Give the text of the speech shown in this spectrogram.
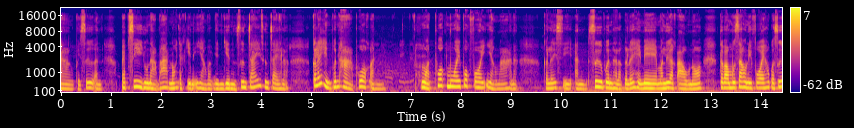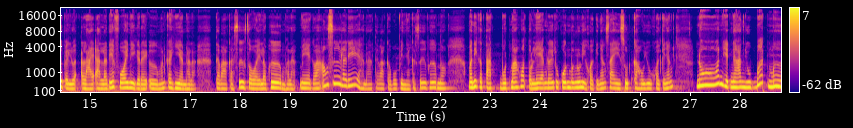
ย่างไปซื้ออันเป๊ปซี่อยู่หน้าบ้านเนาะอยากกินอีหยังแบบเย็นๆ ซื่นใจซื่นใจล่ะก็เลยเห็นเพิ่นหาพวกอันหวดพวกมวยพวกฟอยอีหยังมาฮะนน่ะ ก็เลยสิอันซื้อเพิ่นหั่นล่ะก็เลยให้แม่มาเลือกเอาเนาะแต่ว่ามื้อเช้านี้ฟอยเฮาก็ซื้อไปหลายอันแล้วเด้ฟอยนี่ก็ได้เออมันก็เฮียนหั่นล่ะแต่ว่าก็ซื้อซอยแล้วเพิ่มหั่นล่ะแม่ก็ว่าเอาซื้อแล้วเด้หั่นนะแต่ว่าก็บ่เป็นหยังก็ซื้อเพิ่มเนาะวันนี้ก็ตัดบทมาฮอดตัวแรงเลยทุกคนเบิ่งนู่นนี่ข่อยก็ยังใส่สุดเก่าอยู่ข่อยก็ยังนอนเฮ็ดงานอยู่เบิดมือ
